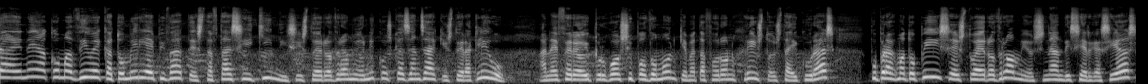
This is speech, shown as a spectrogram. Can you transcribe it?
Τα 9,2 εκατομμύρια επιβάτες θα φτάσει η κίνηση στο αεροδρόμιο Νίκος Καζαντζάκης του Ηρακλείου, ανέφερε ο Υπουργός Υποδομών και Μεταφορών Χρήστος Ταϊκουρά, που πραγματοποίησε στο αεροδρόμιο συνάντηση εργασίας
